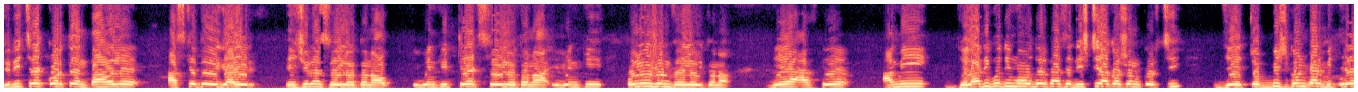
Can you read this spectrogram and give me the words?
যদি চেক করতেন তাহলে আজকে তো এই গাড়ির ইন্স্যুরেন্স ফেল হতো না ইভেন কি ট্যাক্স ফেল হতো না ইভেন কি পলিউশন ফেল হইতো না। যে আজকে আমি জেলাধিপতি মহোদয়ের কাছে দৃষ্টি আকর্ষণ করছি যে চব্বিশ ঘণ্টার ভিতরে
